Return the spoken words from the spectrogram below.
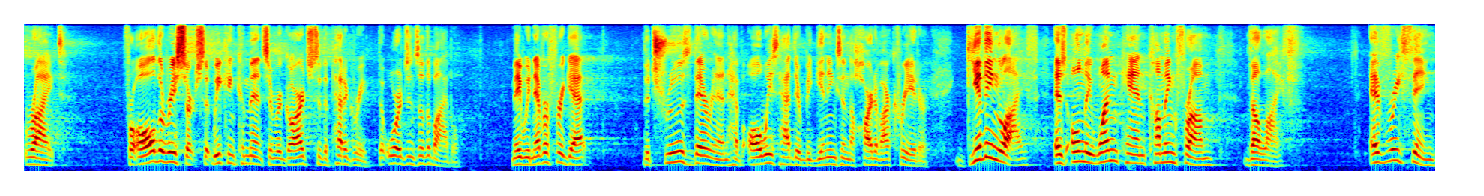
right. For all the research that we can commence in regards to the pedigree, the origins of the Bible, may we never forget the truths therein have always had their beginnings in the heart of our Creator, giving life as only one can, coming from the life. Everything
